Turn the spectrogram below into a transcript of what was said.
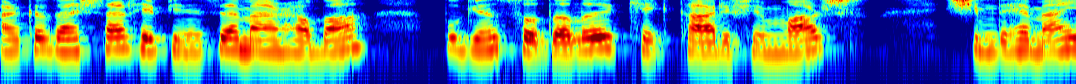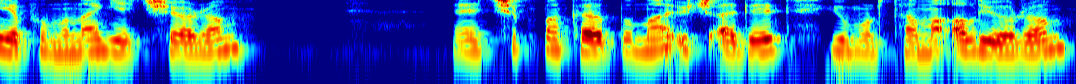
Arkadaşlar hepinize merhaba. Bugün sodalı kek tarifim var. Şimdi hemen yapımına geçiyorum. E, Çırpma kalıbıma 3 adet yumurtamı alıyorum.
